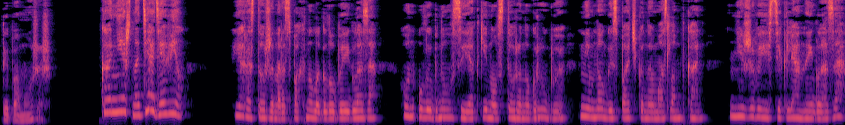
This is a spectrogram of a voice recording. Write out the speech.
Ты поможешь? Конечно, дядя Вил. Я расторженно распахнула голубые глаза – он улыбнулся и откинул в сторону грубую, немного испачканную маслом ткань. Неживые стеклянные глаза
